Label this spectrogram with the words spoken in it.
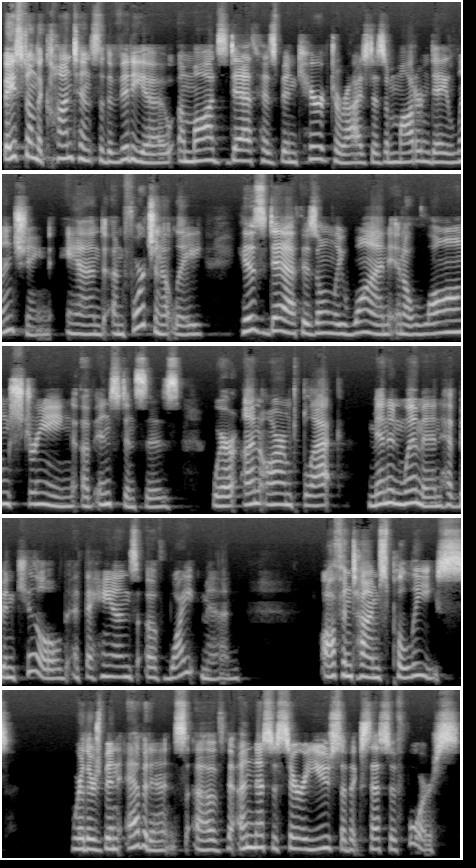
Based on the contents of the video, Ahmaud's death has been characterized as a modern day lynching, and unfortunately, his death is only one in a long string of instances where unarmed black men and women have been killed at the hands of white men, oftentimes police, where there's been evidence of the unnecessary use of excessive force.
